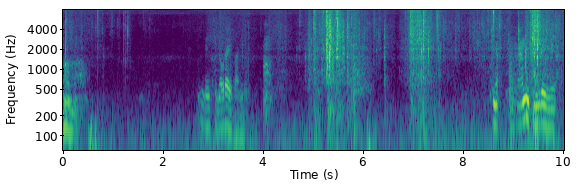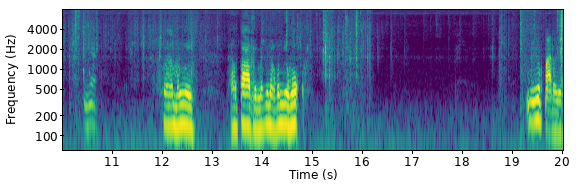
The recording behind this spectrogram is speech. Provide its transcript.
อ่าได้กิน เอาได้บัดนเนี่ยอาหารมันกินเลยเนี่ยเนี่ยงามหังไงทางปลาขึ้นมาพี่น้องมันอยู่หกนี่ก็ปลาตัวเดียว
